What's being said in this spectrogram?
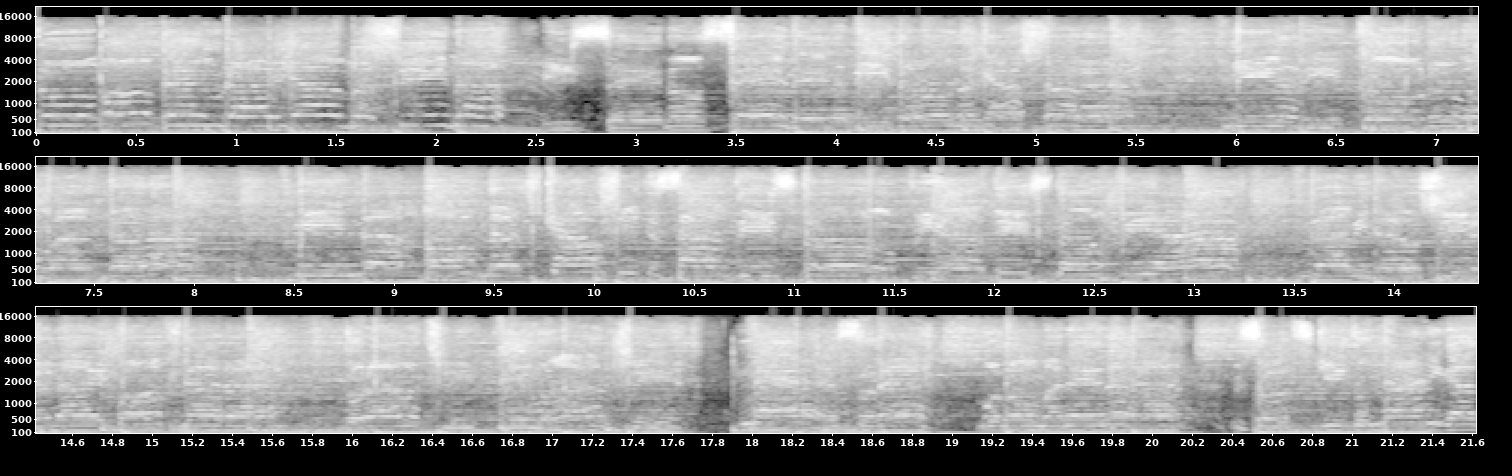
そうで羨ましい。な一斉の涙を知らない僕ならドラマチックもアンチねえそれモノマネなら嘘つきと何が違う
